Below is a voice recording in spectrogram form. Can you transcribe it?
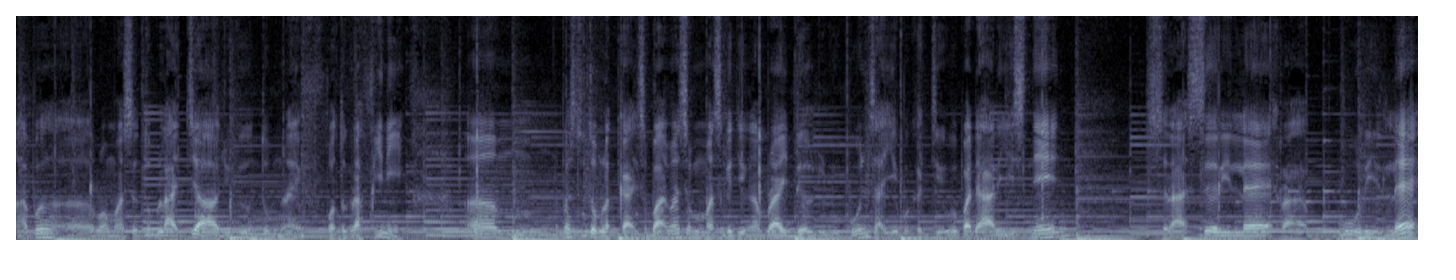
apa uh, ruang masa untuk belajar juga untuk mengenai fotografi ni. Um, lepas tu tu melekat. Sebab masa masa kerja dengan bridal dulu pun saya bekerja pun pada hari Isnin Selasa relax Rabu relax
